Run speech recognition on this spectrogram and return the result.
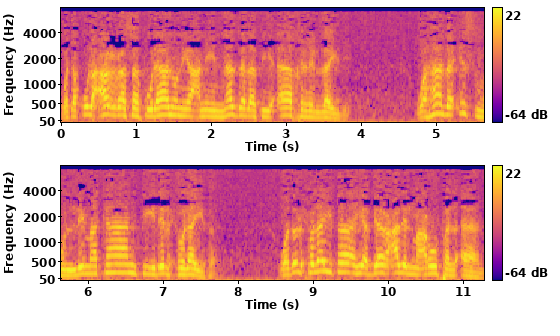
وتقول عرس فلان يعني نزل في آخر الليل. وهذا اسم لمكان في ذي الحليفة. وذو الحليفة هي بير علي المعروفه الآن.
